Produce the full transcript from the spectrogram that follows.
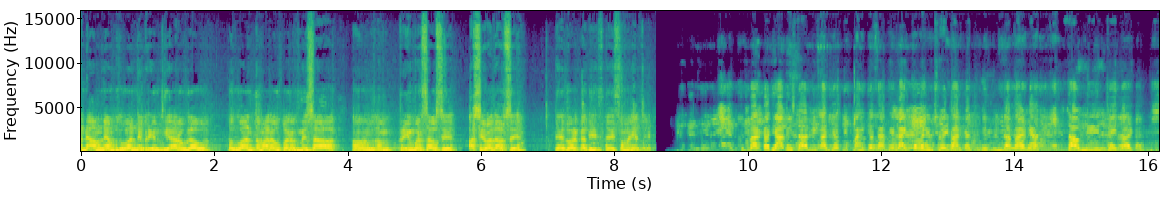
અને આમને આમ ભગવાનને પ્રેમથી આરોગાવો. ભગવાન તમારા ઉપર હંમેશા પ્રેમ વરસાવશે, આશીર્વાદ આપશે. જય દ્વારકાધીશ, જય સમય છે દ્વારકાથી આવી ધાર્મિક આધ્યાત્મિક માહિતીઓ સાથે લાઈક કમેન્ટ છે દ્વારકાથી. વૃંદા પાડ્યા. સૌને જય દ્વારકાધીશ.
